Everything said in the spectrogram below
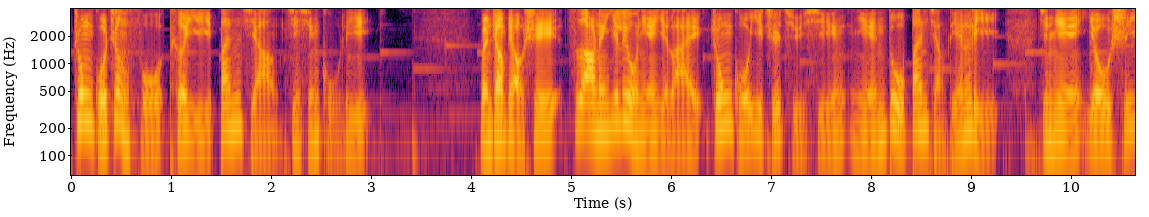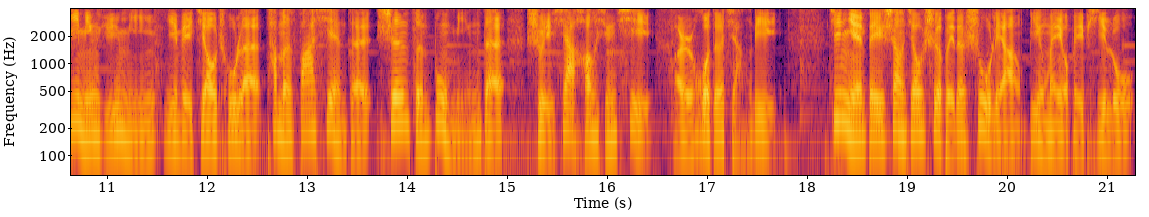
中国政府特意颁奖进行鼓励。文章表示，自2016年以来，中国一直举行年度颁奖典礼。今年有11名渔民因为交出了他们发现的身份不明的水下航行器而获得奖励。今年被上交设备的数量并没有被披露，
